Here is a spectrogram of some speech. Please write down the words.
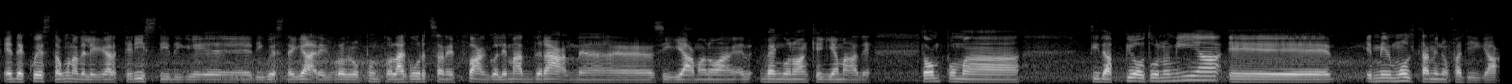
ed è questa una delle caratteristiche di, di queste gare, proprio appunto la corsa nel fango, le mud run eh, si chiamano, eh, vengono anche chiamate. Tompoma ti dà più autonomia e, e molta meno fatica.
